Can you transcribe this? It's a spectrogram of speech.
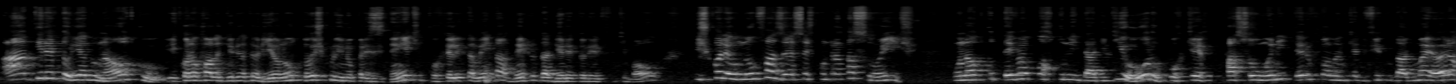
a diretoria do Náutico, e quando eu falo diretoria, eu não estou excluindo o presidente, porque ele também está dentro da diretoria de futebol, escolheu não fazer essas contratações o Náutico teve uma oportunidade de ouro, porque passou o ano inteiro falando que a dificuldade maior era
